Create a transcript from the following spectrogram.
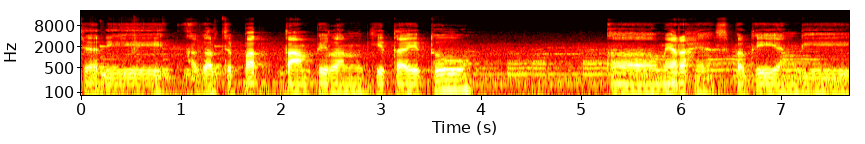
Jadi agar cepat tampilan kita itu uh, merah ya seperti yang di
